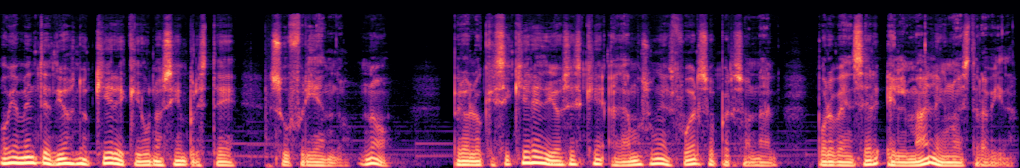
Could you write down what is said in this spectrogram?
Obviamente Dios no quiere que uno siempre esté sufriendo, no. Pero lo que sí quiere Dios es que hagamos un esfuerzo personal por vencer el mal en nuestra vida,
